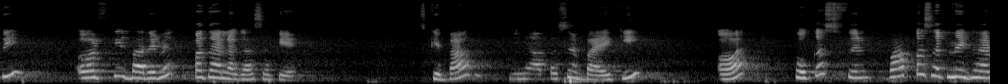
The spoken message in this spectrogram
भी अर्थ के बारे में पता लगा सके। इसके बाद उन्हें आपस में बाय की और फोकस फिर वापस अपने घर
